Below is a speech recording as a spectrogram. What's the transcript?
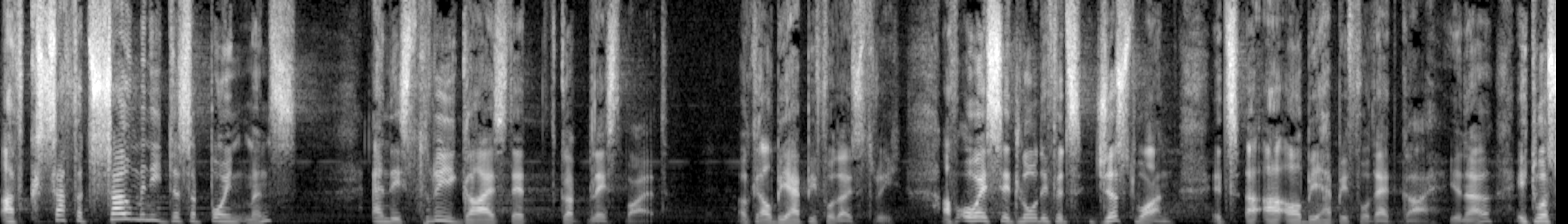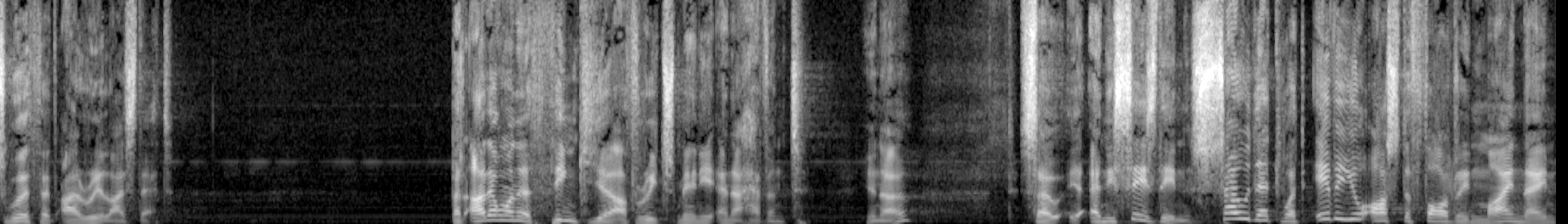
I've suffered so many disappointments, and there's three guys that got blessed by it. Okay, I'll be happy for those three. I've always said, Lord, if it's just one, it's, uh, I'll be happy for that guy. You know, it was worth it. I realized that. But I don't want to think yeah, I've reached many and I haven't. You know? So, and he says then, so that whatever you ask the Father in my name,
